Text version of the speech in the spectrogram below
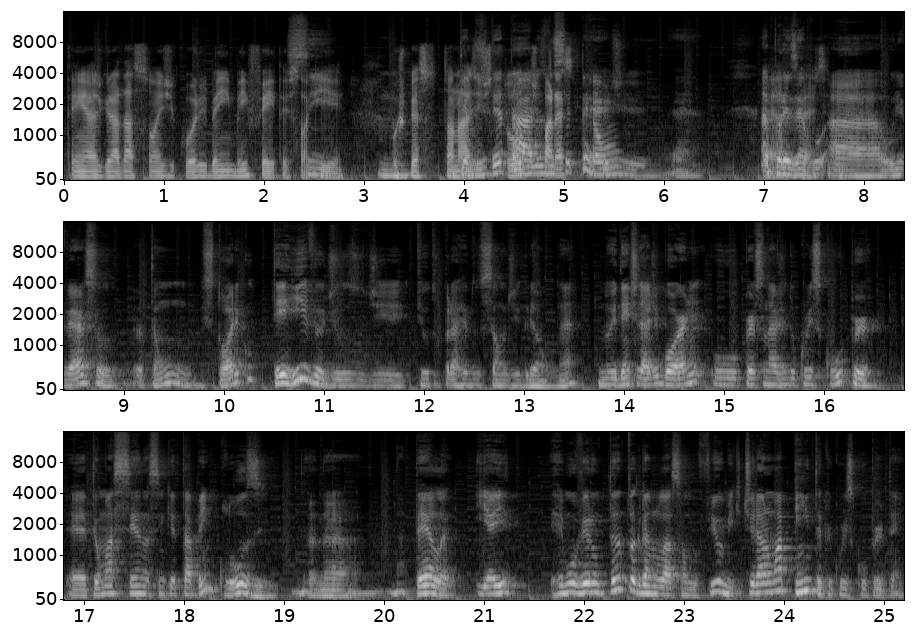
tem as gradações de cores bem, bem feitas, Sim. só que Hum. Os personagens de todos parecem você perde. Tão... É. Ah, é, por exemplo, a, o universo tem um histórico terrível de uso de filtro para redução de grão, né? No Identidade Born, o personagem do Chris Cooper é, tem uma cena assim que ele tá bem close na, na, na, tela e aí removeram tanto a granulação do filme que tiraram uma pinta que o Chris Cooper tem.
